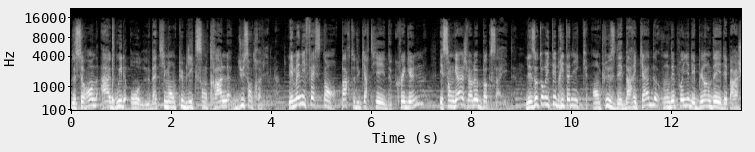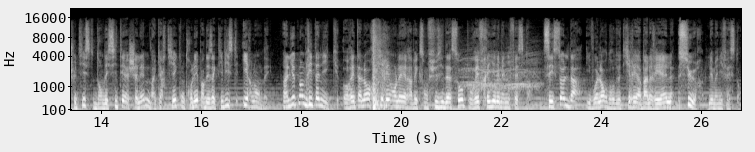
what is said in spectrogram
de se rendre à Hall, le bâtiment public central du centre-ville. Les manifestants partent du quartier de Cregan et s'engagent vers le Boxside. Les autorités britanniques, en plus des barricades, ont déployé des blindés et des parachutistes dans des cités HLM d'un quartier contrôlé par des activistes irlandais. Un lieutenant britannique aurait alors tiré en l'air avec son fusil d'assaut pour effrayer les manifestants. Ses soldats y voient l'ordre de tirer à balles réelles sur les manifestants.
